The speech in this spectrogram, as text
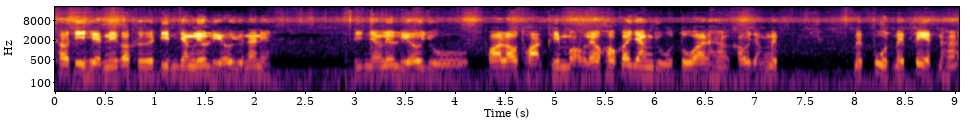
เท่าที่เห็นนี่ก็คือดินยังเหลวๆอยู่นะเนี่ดินยังเหลวๆอยู่ พอเราถอดพิมพ์ออกแล้วเขาก็ยังอยู่ตัวนะฮะเขายังไม่ไม่ปูดไม่เปดนะฮะ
